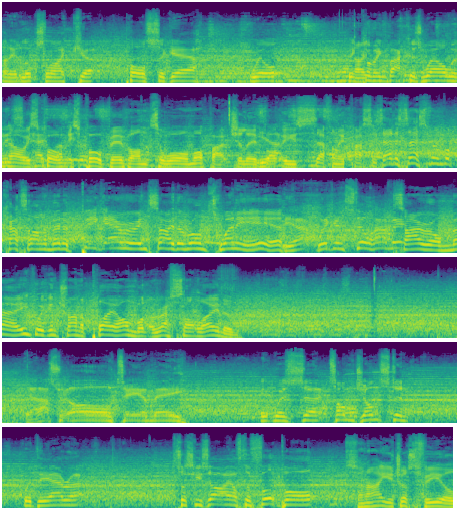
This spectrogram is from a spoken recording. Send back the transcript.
And it looks like uh, Paul Seguier will be No, coming back as well with No, his he's put, headband. he's put Biv on to warm up actually, Yeah. but he's definitely passed his head assessment. But Catalan have made a big error inside the run 20 here. Yeah, Wigan still have it. Tyrone May, Wigan trying to play on, but the ref's not laying them. That's oh dear me. It was uh, Tom Johnstone with the error. Took his eye off the football. So now you just feel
